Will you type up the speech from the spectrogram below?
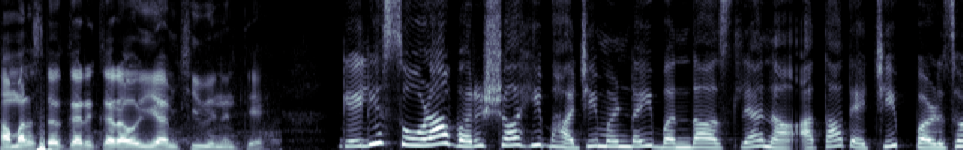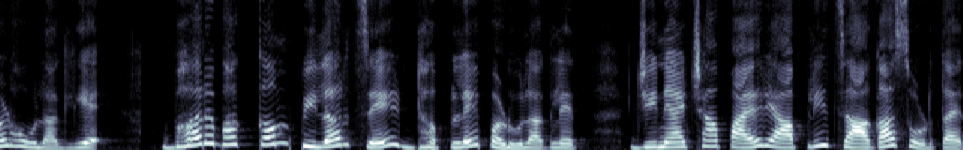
आम्हाला सहकार्य करावं ही आमची विनंती आहे. गेली सोळा वर्ष ही भाजी मंडई बंद असल्यानं आता त्याची पडझड होऊ लागली आहे भरभक्कम पिलरचे ढपले पडू लागलेत. जिन्याच्या पायऱ्या आपली जागा सोडतायत.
